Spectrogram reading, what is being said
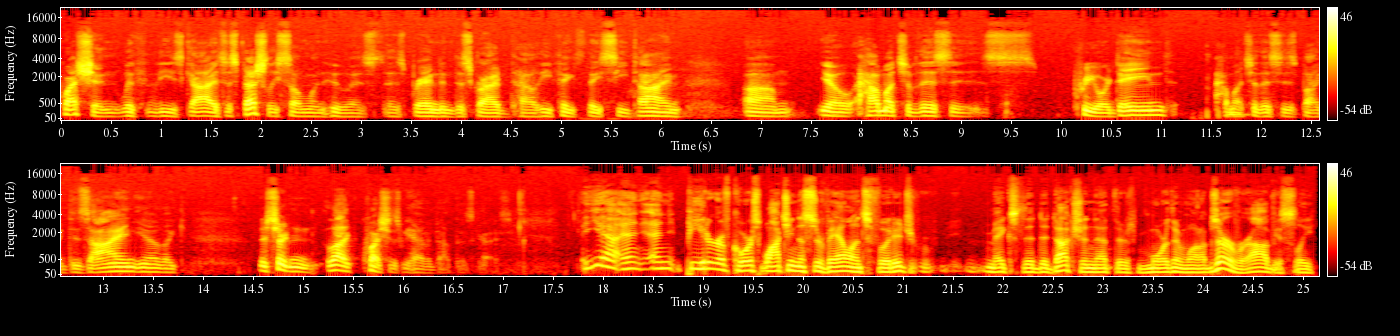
question with these guys, especially someone who, as as Brandon described, how he thinks they see time. Um, you know, how much of this is preordained? How much of this is by design? You know, like there's certain a lot of questions we have about those guys. Yeah, and and Peter, of course, watching the surveillance footage, makes the deduction that there's more than one observer. Obviously,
